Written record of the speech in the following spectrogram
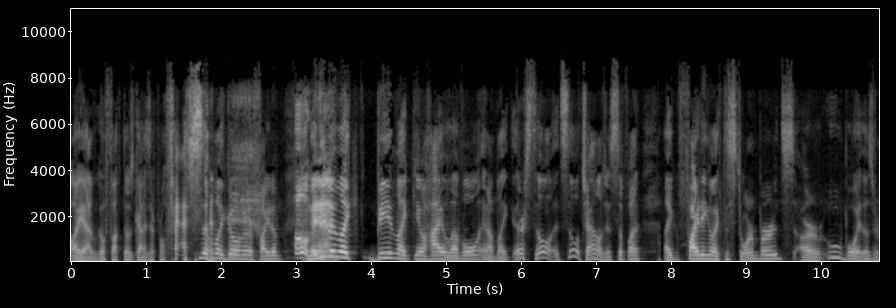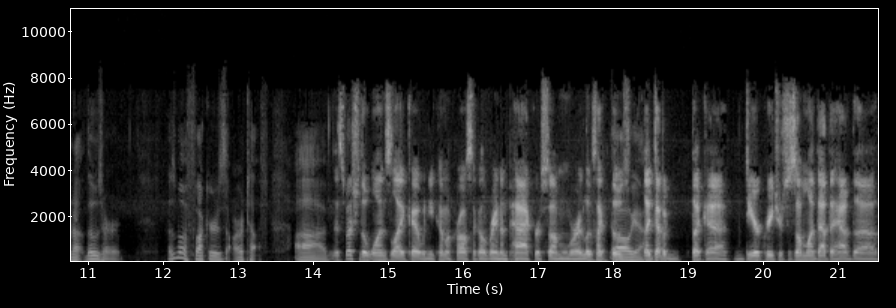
Oh yeah, I'm gonna go fuck those guys up real fast. So I'm like go over and fight them. Oh man, And even like being like you know high level, and I'm like they're still it's still a challenge. It's still fun. Like fighting like the storm birds are. Ooh boy, those are not those are those motherfuckers are tough. Uh, especially the ones like uh, when you come across like a random pack or something where it looks like those Oh, yeah. like type of like uh, deer creatures or something like that. They have the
